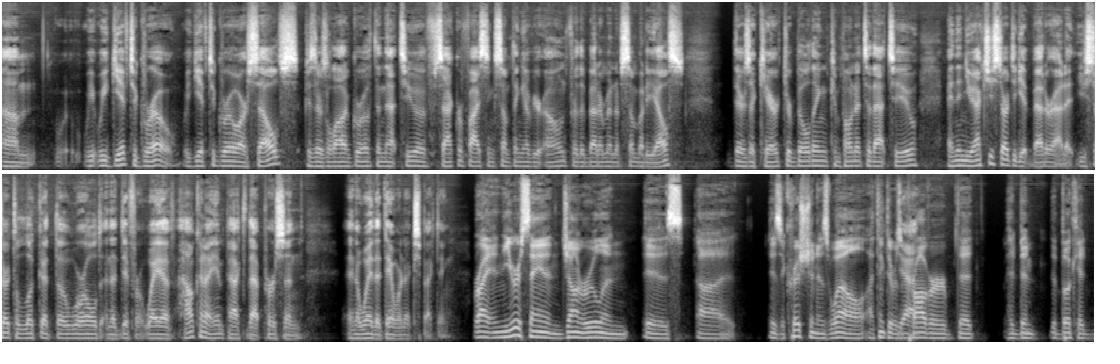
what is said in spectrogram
um, we, we give to grow. We give to grow ourselves because there's a lot of growth in that too of sacrificing something of your own for the betterment of somebody else. There's a character building component to that too. And then you actually start to get better at it. You start to look at the world in a different way of how can I impact that person in a way that they weren't expecting. right. And you were saying John Ruhlin is uh, is a Christian as well. I think there was Yeah. a proverb that had been the book had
